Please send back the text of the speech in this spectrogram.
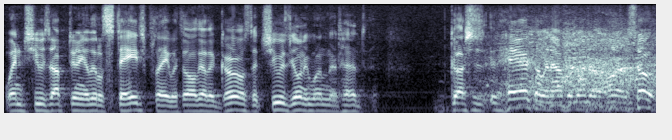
when she was up doing a little stage play with all the other girls that she was the only one that had gushes hair coming out from under her arms. So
